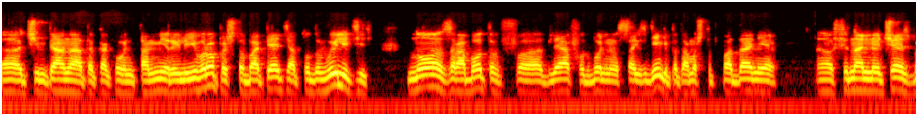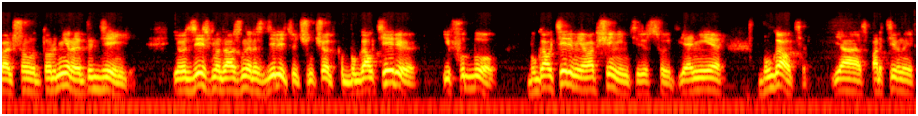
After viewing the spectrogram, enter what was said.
Э, чемпионата какого-нибудь там мира или Европы, чтобы опять оттуда вылететь, но заработав э, для футбольного союза деньги, потому что попадание э, в финальную часть большого турнира – это деньги. И вот здесь мы должны разделить очень четко бухгалтерию и футбол. Бухгалтерия меня вообще не интересует. Я не бухгалтер. Я спортивный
